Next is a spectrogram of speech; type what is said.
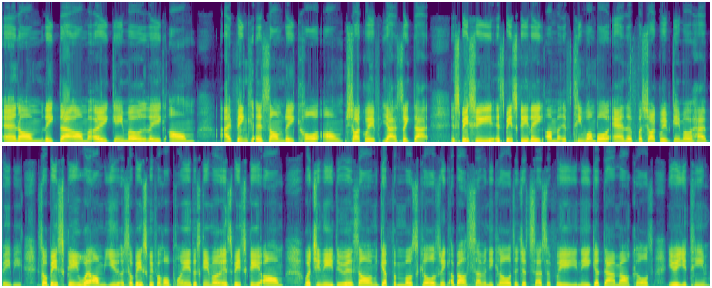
and, um, like that, um, a game mode, like, um, I think it's some they call um Shockwave. Yeah, it's like that. It's basically it's basically like um if Team Rumble and if a Shockwave game mode had baby. So basically what um you so basically the whole point of this game mode is basically um what you need to do is um get the most kills like about 70 kills. it's just you. You need to get that amount of kills. You and your team.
